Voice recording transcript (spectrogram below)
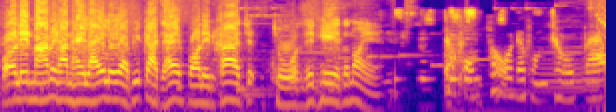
ฟอร์เรนมาไม่ทันไฮไลท์เลยอะพี่กาจะให้ฟอร์เรนฆ่าโชว์เท่ๆซะหน่อย เดี๋ยวผมโชว์เดี๋ยวผมโชว์แป๊บ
